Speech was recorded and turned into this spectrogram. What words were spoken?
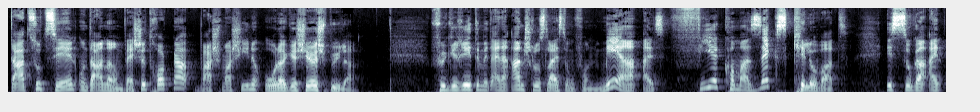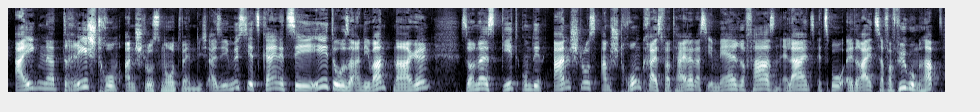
Dazu zählen unter anderem Wäschetrockner, Waschmaschine oder Geschirrspüler. Für Geräte mit einer Anschlussleistung von mehr als 4,6 Kilowatt ist sogar ein eigener Drehstromanschluss notwendig. Also ihr müsst jetzt keine CEE-Dose an die Wand nageln, sondern es geht um den Anschluss am Stromkreisverteiler, dass ihr mehrere Phasen L1, L2, L3 zur Verfügung habt.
